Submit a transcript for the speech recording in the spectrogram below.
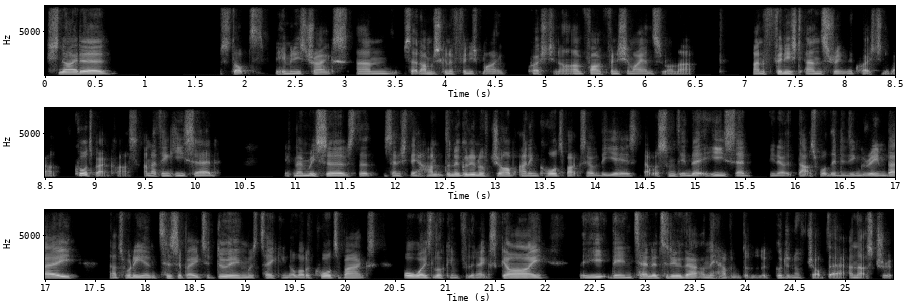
Schneider stopped him in his tracks and said, I'm just going to finish my question. I'm finishing my answer on that. And finished answering the question about quarterback class. And I think he said, if memory serves, that essentially they hadn't done a good enough job adding quarterbacks over the years. That was something that he said, you know, that's what they did in Green Bay. That's what he anticipated doing was taking a lot of quarterbacks, always looking for the next guy. They, they intended to do that and they haven't done a good enough job there. And that's true.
